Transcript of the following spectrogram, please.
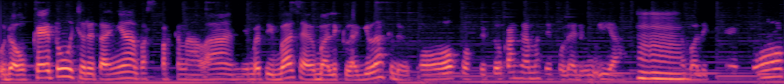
udah oke tuh ceritanya pas perkenalan. Tiba-tiba saya balik lagi lah ke Depok. Waktu itu kan saya masih kuliah di UI ya. Hmm. saya balik ke Depok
